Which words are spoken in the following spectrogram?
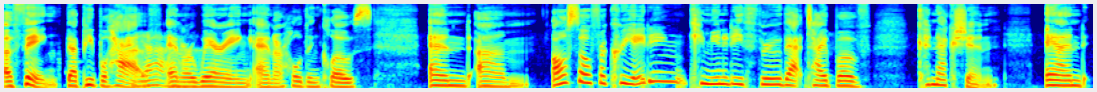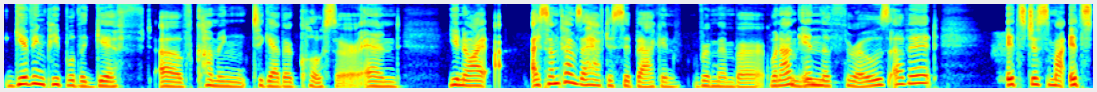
a thing that people have Yeah. and are wearing and are holding close. And um, also for creating community through that type of connection and giving people the gift of coming together closer. And, you know, I, I sometimes I have to sit back and remember when I'm in the throes of it, it's just my it's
